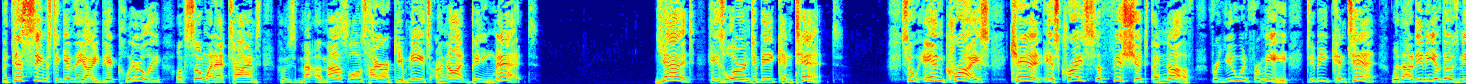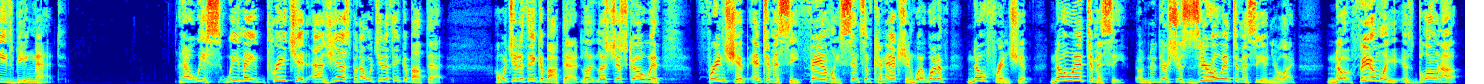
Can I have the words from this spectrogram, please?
But this seems to give the idea clearly of someone at times whose uh, Maslow's hierarchy of needs are not being met. Yet he's learned to be content. So in Christ, can, is Christ sufficient enough for you and for me to be content without any of those needs being met? Now we, we may preach it as yes, but I want you to think about that. I want you to think about that. Let's just go with friendship, intimacy, family, sense of connection. What, what if no friendship, no intimacy? There's just zero intimacy in your life. No family is blown up.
